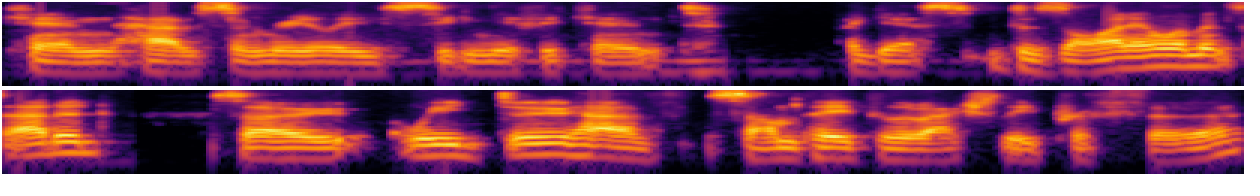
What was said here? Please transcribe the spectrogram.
can have some really significant, I guess, design elements added. So we do have some people who actually prefer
